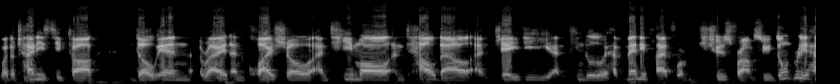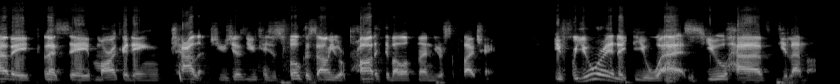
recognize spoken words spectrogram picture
whether Chinese TikTok, Douyin, right, and Kuaishou, and Tmall, and Taobao, and JD, and Pinduoduo. We have many platforms to choose from. So you don't really have a, let's say, marketing challenge. You just you can just focus on your product development, your supply chain. If you were in the US, you have dilemma,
